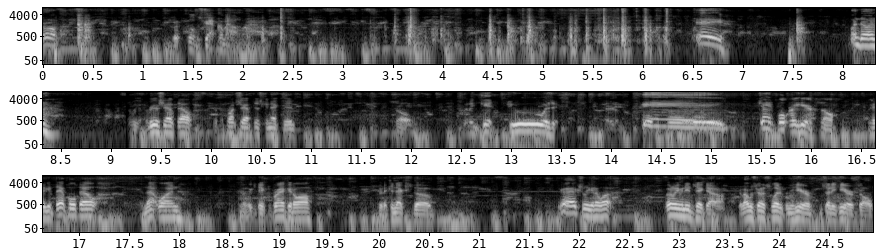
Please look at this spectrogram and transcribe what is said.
Go, go. Let the strap come out. Hey, one done. We got the rear shaft out, the front shaft disconnected. So, I'm gonna get to, is it, big giant bolt right here. So, I'm gonna get that bolt out, and that one. Then we can take the bracket off. Gonna connect the, yeah, actually, you know what? We don't even need to take that off. I was gonna split it from here instead of here, so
